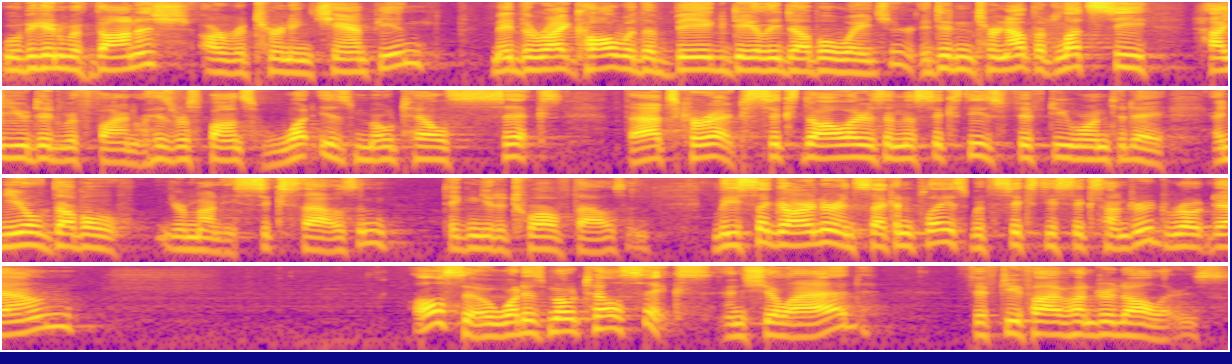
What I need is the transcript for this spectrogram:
We'll begin with Donish, our returning champion. Made the right call with a big daily double wager. It didn't turn out, but let's see how you did with final. His response, what is Motel 6? That's correct. $6 in the 60s, 51 today. And you'll double your money, 6,000, taking you to 12,000. Lisa Gardner in second place with 6,600 wrote down, also, what is Motel 6? And she'll add $5,500.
